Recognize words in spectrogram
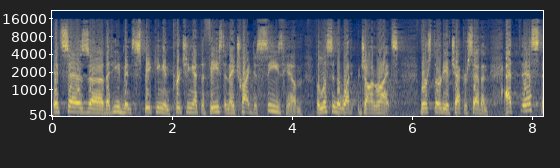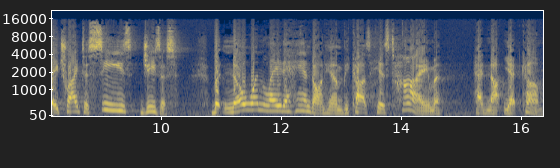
it says uh, that he'd been speaking and preaching at the feast, and they tried to seize him. But listen to what John writes, verse 30 of chapter 7. At this, they tried to seize Jesus but no one laid a hand on him because his time had not yet come.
